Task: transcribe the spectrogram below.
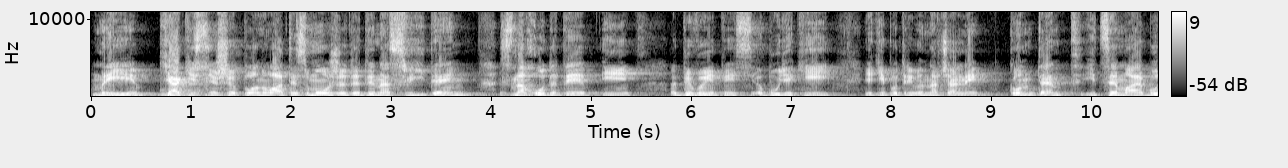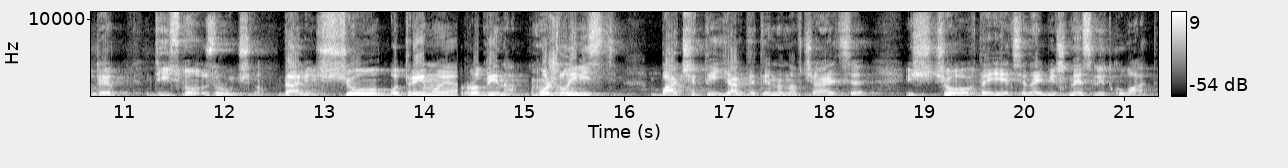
мрії, якісніше планувати зможе дитина свій день, знаходити і дивитись будь-який, який потрібен навчальний контент, і це має бути дійсно зручно. Далі, що отримує родина? Можливість бачити, як дитина навчається, і що вдається найбільш не слідкувати,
